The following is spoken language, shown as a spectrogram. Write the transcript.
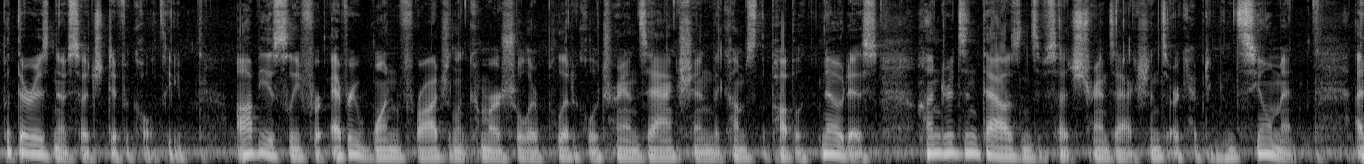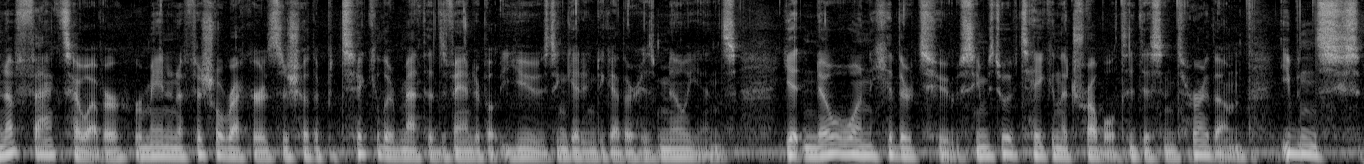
But there is no such difficulty. Obviously, for every one fraudulent commercial or political transaction that comes to the public notice, hundreds and thousands of such transactions are kept in concealment. Enough facts, however, remain in official records to show the particular methods Vanderbilt used in getting together his millions. Yet no one hitherto seems to have taken the trouble to disinter them. Even s-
